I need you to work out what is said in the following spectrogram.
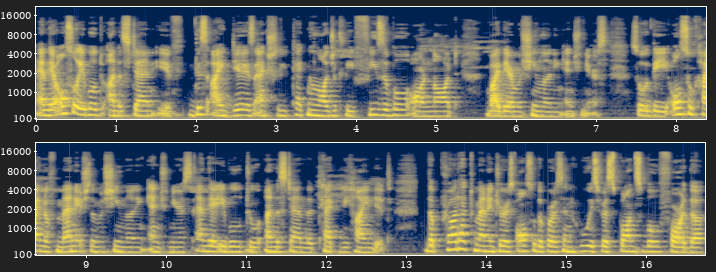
And they're also able to understand if this idea is actually technologically feasible or not by their machine learning engineers. So they also kind of manage the machine learning engineers and they're able to understand the tech behind it the product manager is also the person who is responsible for the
